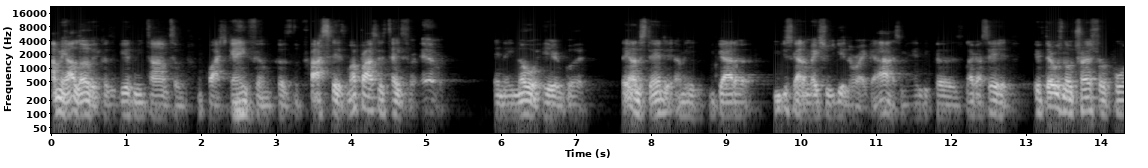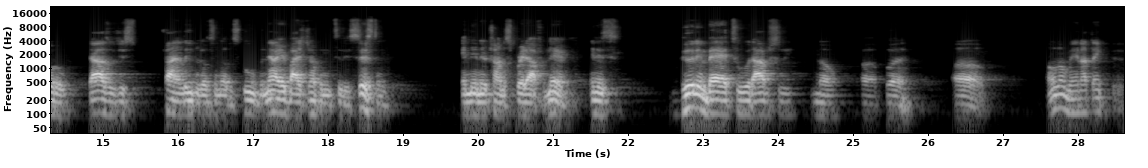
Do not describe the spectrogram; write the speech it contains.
I mean, I love it because it gives me time to watch game film because the process, my process takes forever. And they know it here, but they understand it. I mean, you gotta, you just gotta make sure you're getting the right guys, man. Because, like I said, if there was no transfer portal, guys would just try and leave and go to another school. But now everybody's jumping into this system, and then they're trying to spread out from there. And it's good and bad to it, obviously, you know. Uh, but uh, I don't know, man. I think the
